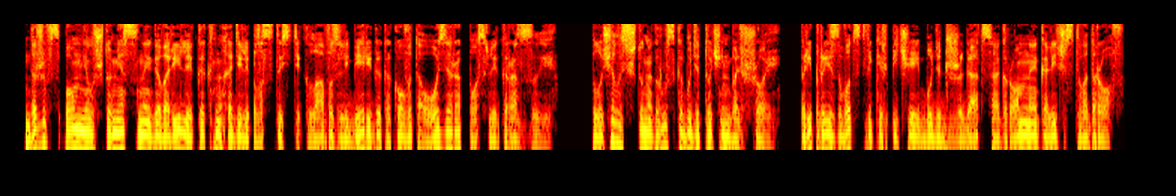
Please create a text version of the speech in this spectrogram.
Даже вспомнил, что местные говорили, как находили пласты стекла возле берега какого-то озера после грозы. Получалось, что нагрузка будет очень большой. При производстве кирпичей будет сжигаться огромное количество дров,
